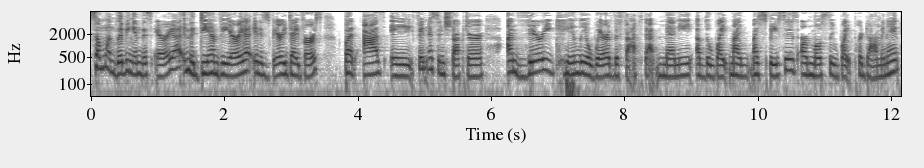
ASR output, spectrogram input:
someone living in this area, in the DMV area, it is very diverse. But as a fitness instructor, I'm very keenly aware of the fact that many of the white, my, my spaces are mostly white predominant.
